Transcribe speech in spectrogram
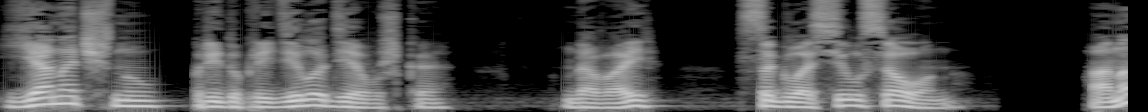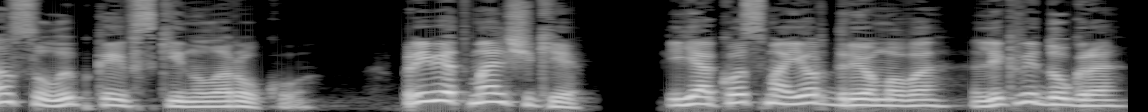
«Я начну», — предупредила девушка. «Давай», — согласился он. Она с улыбкой вскинула руку. «Привет, мальчики! Я кос-майор Дремова, ликвидугра.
